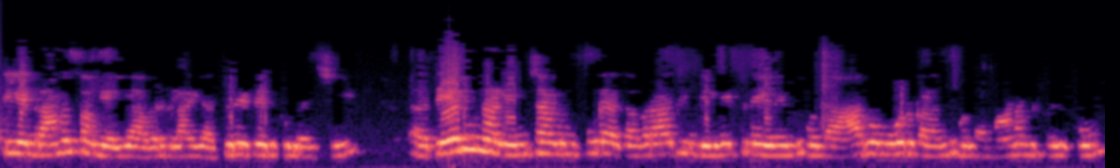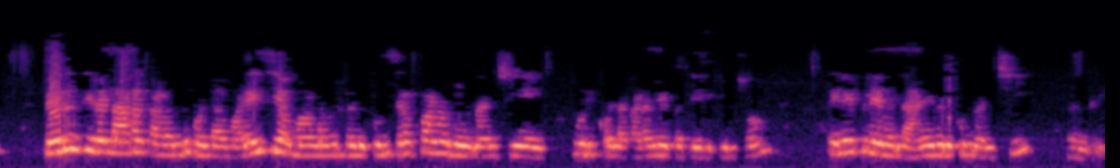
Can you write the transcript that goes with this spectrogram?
டி என் ராமசாமி ஐயா அவர்கள் ஆகிய அத்துணை பேருக்கும் நன்றி. தேர்வு நாள் என்றாலும் கூட தவறாது இந்த இணைப்பிலே இணைந்து கொண்ட ஆர்வமோடு கலந்து கொண்ட மாணவர்களுக்கும் பெருந்திரளாக கலந்து கொண்ட மலேசிய மாணவர்களுக்கும் சிறப்பான ஒரு நன்றியை கூறிக்கொள்ள கடமைப்பட்டிருக்கின்றோம். இணைப்பிலே வந்த அனைவருக்கும் நன்றி. நன்றி.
